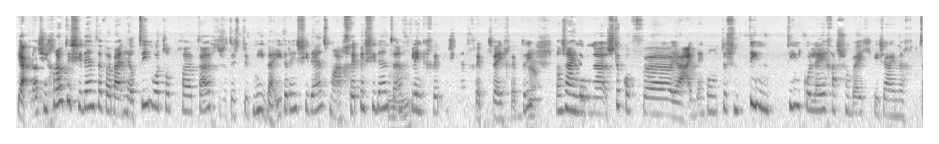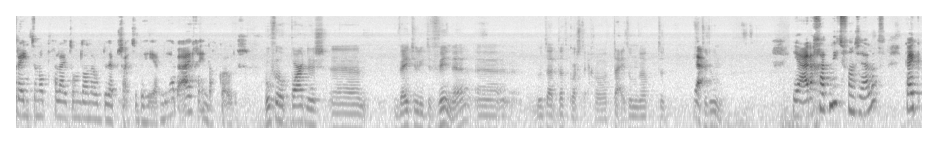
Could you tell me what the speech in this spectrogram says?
Ja, als je een groot incident hebt waarbij een heel team wordt opgetuigd, dus dat is natuurlijk niet bij ieder incident, maar een gripincident, mm -hmm. een flink gripincident, grip 2, grip 3, ja. dan zijn er een, een stuk of, uh, ja, ik denk ondertussen 10, 10 collega's zo'n beetje, die zijn getraind en opgeleid om dan ook de website te beheren. Die hebben eigen indagcodes. Hoeveel partners uh, weten jullie te vinden? Uh, dat, dat kost echt wel wat tijd om dat te, ja. te doen. Ja, dat gaat niet vanzelf. Kijk,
